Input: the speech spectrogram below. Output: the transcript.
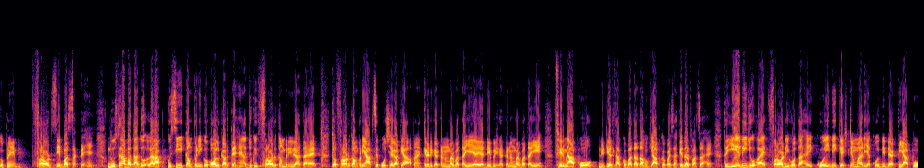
अपने फ्रॉड से बच सकते हैं। दूसरा बता दो अगर आप किसी कंपनी को कॉल करते हैं जो कि फ्रॉड कंपनी रहता है तो फ्रॉड कंपनी आपसे पूछेगा क्या अपना क्रेडिट कार्ड का नंबर बताइए या, या डेबिट कार्ड का नंबर बताइए? फिर मैं आपको डिटेल्स आपको बताता हूँ कि आपका पैसा किधर फंसा है। तो ये भी जो है फ्रॉड ही होता है। कोई भी कस्टमर या कोई भी व्यक्ति आपको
